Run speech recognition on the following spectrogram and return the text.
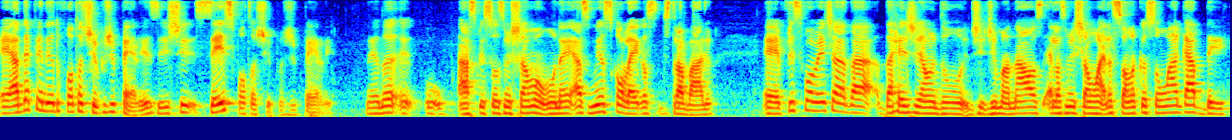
É, a depender do fototipo de pele. Existe seis fototipos de pele. Né? O- As pessoas me chamam, né? As minhas colegas de trabalho, é, principalmente a da, da região do, de, de Manaus, elas me chamam, elas falam que eu sou um HD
